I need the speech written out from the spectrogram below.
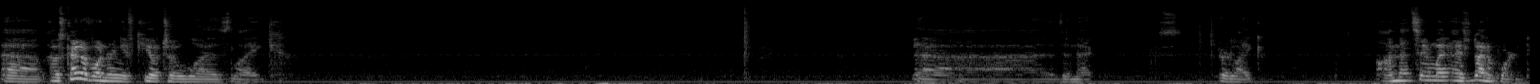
Um, I was kind of wondering if Kyoto was like. Uh, the next, or like, on that same line, it's not important.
